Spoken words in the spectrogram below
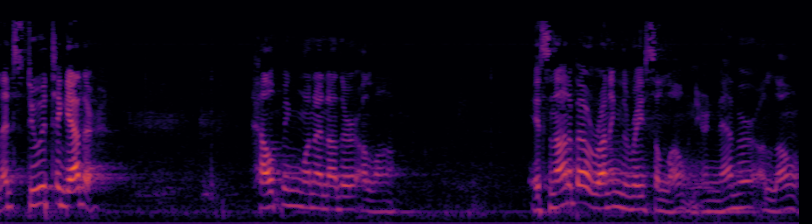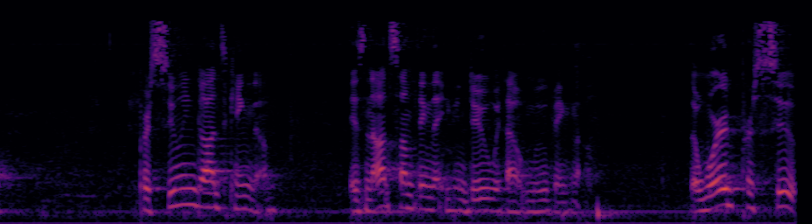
Let's do it together. Helping one another along. It's not about running the race alone. You're never alone. Pursuing God's kingdom is not something that you can do without moving, though. The word pursue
